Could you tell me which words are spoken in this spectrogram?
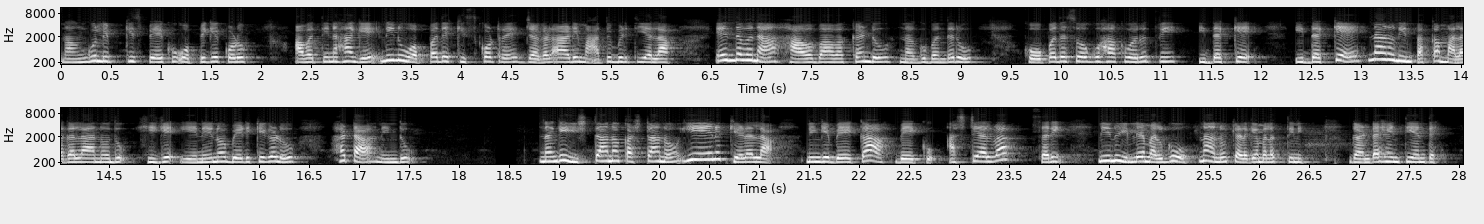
ನನಗೂ ಲಿಪ್ ಕಿಸ್ ಬೇಕು, ಒಪ್ಪಿಗೆ ಕೊಡು. ಅವತ್ತಿನ ಹಾಗೆ ನೀನು ಒಪ್ಪದೆ ಕಿಸ್ ಕೊಟ್ಟರೆ ಜಗಳ ಆಡಿ ಮಾತು ಬಿಡ್ತೀಯಲ್ಲ? ಎಂದವನ ಹಾವಭಾವ ಕಂಡು ನಗು ಬಂದರು, ಕೋಪದ ಸೋಗು ಹಾಕುವ ಋತ್ವಿ, ಇದಕ್ಕೆ ಇದಕ್ಕೆ ನಾನು ನಿನ್ನ ಪಕ್ಕ ಮಲಗಲ್ಲ ಅನ್ನೋದು. ಹೀಗೆ ಏನೇನೋ ಬೇಡಿಕೆಗಳು ಹಠ ನಿಂದು. ನನಗೆ ಇಷ್ಟನೋ ಕಷ್ಟನೋ ಏನು ಕೇಳಲ್ಲ. ನಿಂಗೆ ಬೇಕಾ? ಬೇಕು. ಅಷ್ಟೇ ಅಲ್ವಾ? ಸರಿ. ನೀನು ಇಲ್ಲೇ ಮಲಗು. ನಾನು ಕೆಳಗೆ ಮಲಗ್ತೀನಿ. ಗಂಡ ಹೆಂಡ್ತಿಯಂತೆ.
